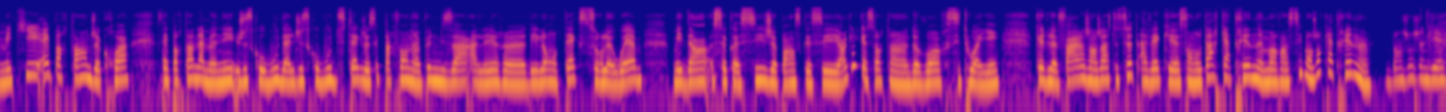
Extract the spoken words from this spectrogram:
mais qui est importante, je crois. C'est important de la mener jusqu'au bout, d'aller jusqu'au bout du texte. Je sais que parfois on a un peu de misère à lire euh, des longs textes sur le web, mais dans ce cas-ci, je pense que c'est en quelque sorte un devoir citoyen que de le faire. J'en jase tout de suite avec son auteur Catherine Morancy. Bonjour Catherine. Bonjour Geneviève.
